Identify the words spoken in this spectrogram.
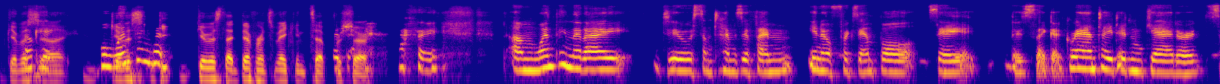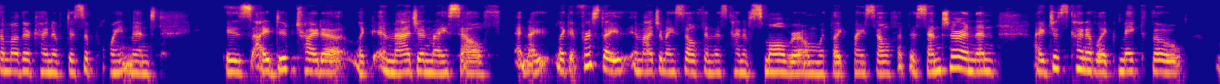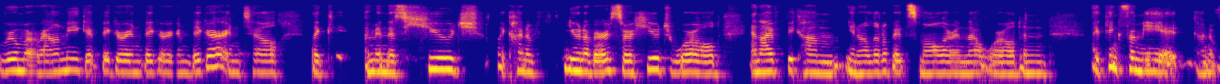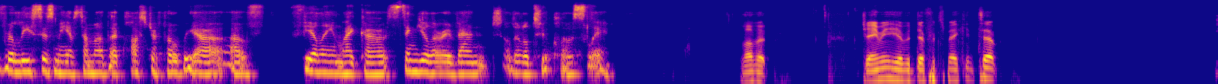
give us, okay. uh, well, give, us that, give us that difference making tip for sure. All right. Um, one thing that I do sometimes if I'm, you know, for example, say there's like a grant I didn't get or some other kind of disappointment is I do try to like imagine myself and I like at first I imagine myself in this kind of small room with like myself at the center and then I just kind of like make the room around me get bigger and bigger and bigger until like I'm in this huge like kind of universe or huge world and I've become you know a little bit smaller in that world and I think for me it kind of releases me of some of the claustrophobia of feeling like a singular event a little too closely. Love it. Jamie, you have a difference making tip?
